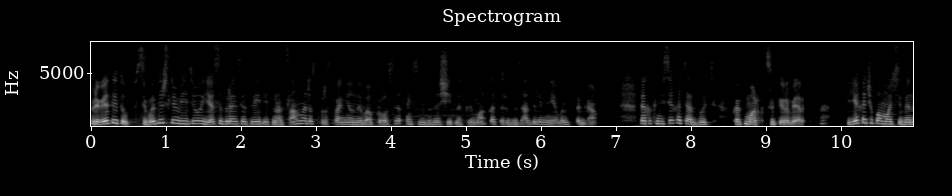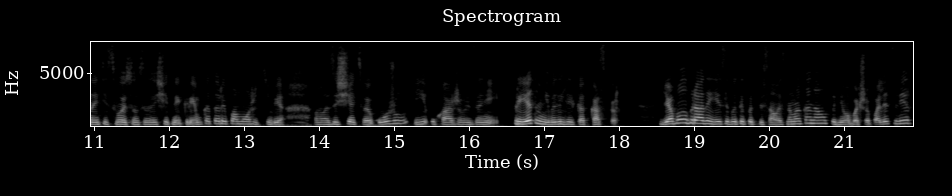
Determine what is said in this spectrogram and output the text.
Привет, YouTube! В сегодняшнем видео я собираюсь ответить на самые распространенные вопросы о солнцезащитных кремах, которые вы задали мне в Instagram. Так как не все хотят быть как Марк Цукерберг. Я хочу помочь тебе найти свой солнцезащитный крем, который поможет тебе э, защищать свою кожу и ухаживать за ней. При этом не выглядеть как Каспер. Я была бы рада, если бы ты подписалась на мой канал, подняла большой палец вверх,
